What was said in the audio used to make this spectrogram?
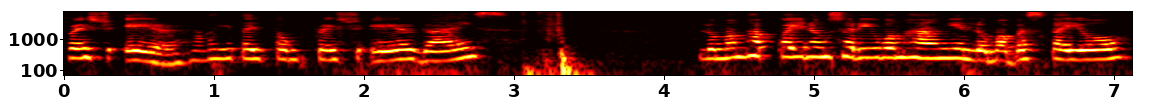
Fresh air. Nakikita itong fresh air, guys. Lumanghap kayo ng sariwang hangin. Lumabas kayo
